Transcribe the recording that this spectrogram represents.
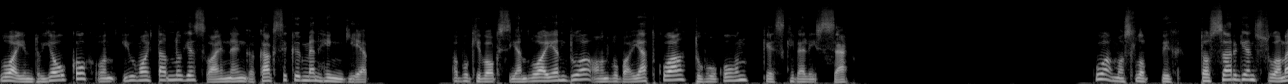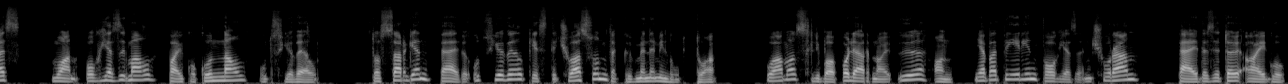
luojentujoukko on ilmoittanut vain 20 henkiä. Apukivoksien luojentua on lupa jatkua tuhukuun keskivälissä. Kuomosloppi Tossargen Suomessa maan pohjaisimmal paikokunnal Utsjövel. Tossargen päivä Utsjövel kesti 20 minuuttia. Kuomos libo polarnoi yö on Japapiirin pohjaisen churan päiväsetö aigu.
